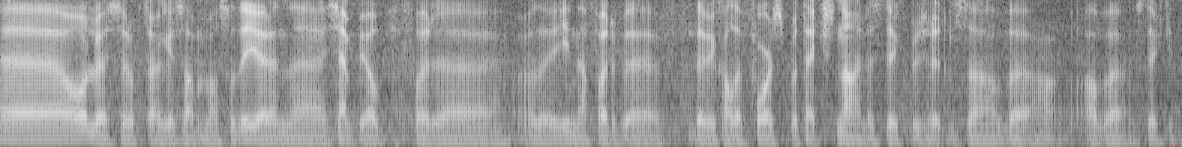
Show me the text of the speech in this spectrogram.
Eh, og løser oppdraget sammen med oss. Og de gjør en eh, kjempejobb for, eh, innenfor det vi kaller force protection, eller styrkebeskyttelse av, av styrken.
